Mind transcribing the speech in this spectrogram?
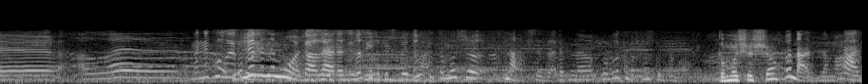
Е, але Ми не були, люди не можуть зараз висловити свою думку, тому що нас ще зараз на по великому рахунку замало. Тому що що? Бо нас замало. Нас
